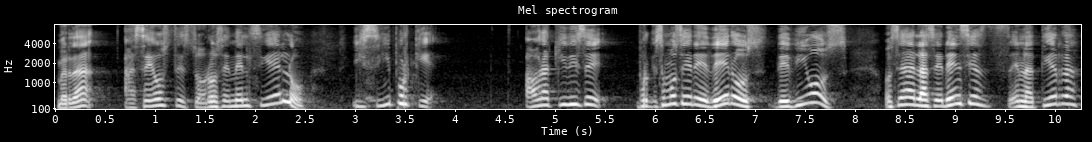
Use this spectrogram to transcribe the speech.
¿verdad? Haceos tesoros en el cielo. Y sí, porque ahora aquí dice, porque somos herederos de Dios. O sea, las herencias en la tierra,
